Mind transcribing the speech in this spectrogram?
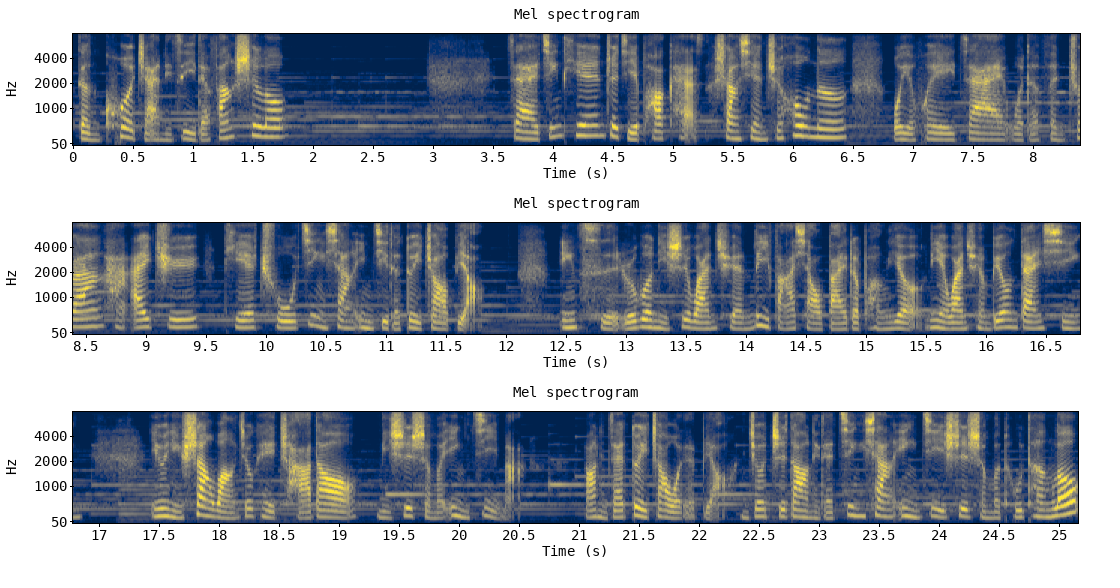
更扩展你自己的方式喽。在今天这集 Podcast 上线之后呢，我也会在我的粉砖和 IG 贴出镜像印记的对照表。因此，如果你是完全立法小白的朋友，你也完全不用担心，因为你上网就可以查到你是什么印记嘛。然后你再对照我的表，你就知道你的镜像印记是什么图腾喽。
